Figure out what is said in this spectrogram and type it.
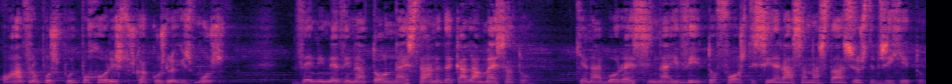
Ο άνθρωπος που υποχωρείς στους κακούς λογισμούς δεν είναι δυνατόν να αισθάνεται καλά μέσα του και να μπορέσει να ειδεί το φως της Ιεράς Αναστάσεως στην ψυχή του.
